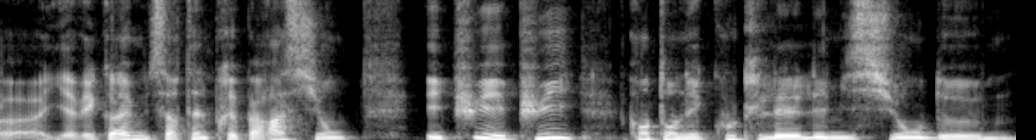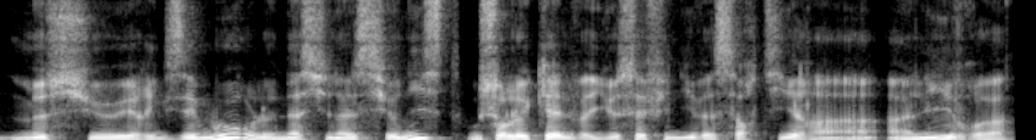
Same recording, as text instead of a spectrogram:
euh, il y avait quand même une certaine préparation. Et puis et puis quand on écoute l'émission de Monsieur Éric Zemmour, le national sioniste, ou sur lequel Youssef Indy va sortir un, livre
